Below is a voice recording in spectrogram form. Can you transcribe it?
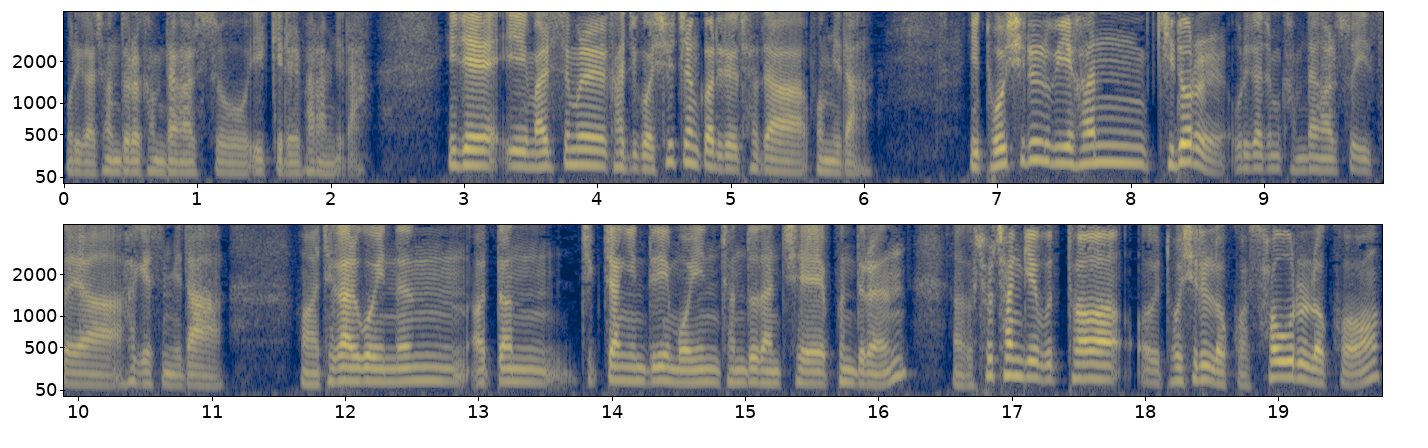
우리가 전도를 감당할 수 있기를 바랍니다. 이제 이 말씀을 가지고 실전거리를 찾아봅니다. 이 도시를 위한 기도를 우리가 좀 감당할 수 있어야 하겠습니다. 어, 제가 알고 있는 어떤 직장인들이 모인 전도단체 분들은 어, 초창기부터 어, 도시를 놓고 서울을 놓고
